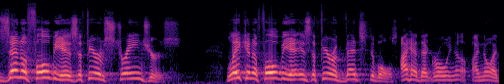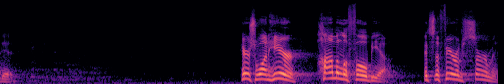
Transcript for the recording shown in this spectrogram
Xenophobia is the fear of strangers. Lachanophobia is the fear of vegetables. I had that growing up. I know I did. Here's one here homilophobia. It's the fear of sermons.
